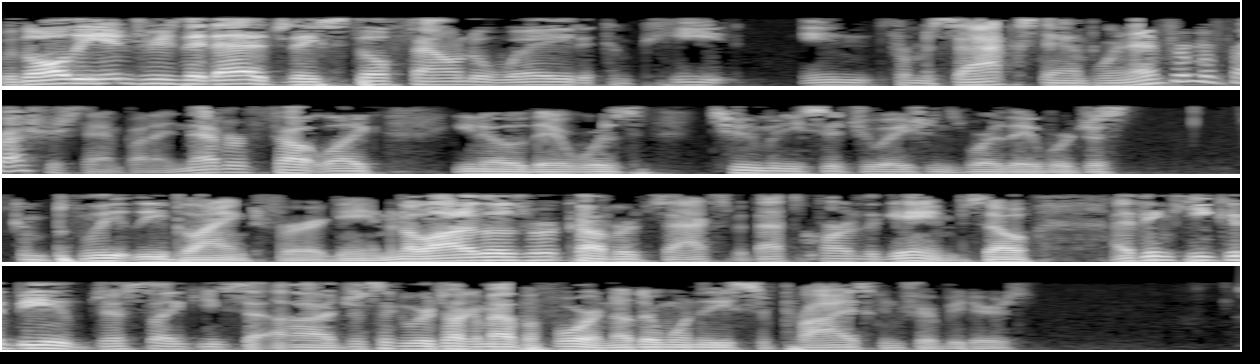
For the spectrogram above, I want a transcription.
with all the injuries at edge, they still found a way to compete in from a sack standpoint and from a pressure standpoint. I never felt like you know there was too many situations where they were just completely blanked for a game, and a lot of those were covered sacks, but that's part of the game. So I think he could be just like you said, uh, just like we were talking about before, another one of these surprise contributors.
